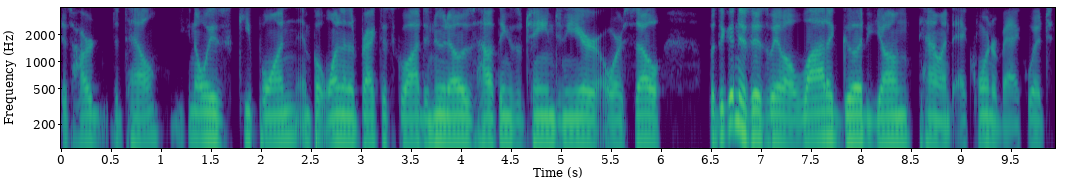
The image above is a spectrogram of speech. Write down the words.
it's hard to tell. You can always keep one and put one in the practice squad, and who knows how things will change in a year or so. But the good news is we have a lot of good young talent at cornerback, which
